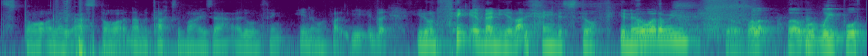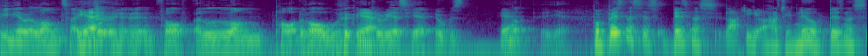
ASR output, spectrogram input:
started, like I started, I'm a tax advisor. I don't think, you know, you, you don't think of any of that kind of stuff. You know what I mean? Well, well, we've both been here a long time, Yeah. and for a long part of our working Yeah. careers here, it was Yeah. not, uh, yeah. But business is business, like you, as you know, business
